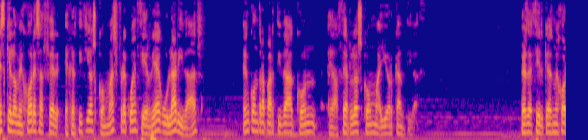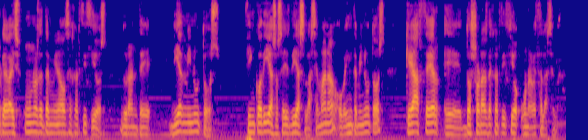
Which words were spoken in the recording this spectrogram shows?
es que lo mejor es hacer ejercicios con más frecuencia y regularidad en contrapartida con eh, hacerlos con mayor cantidad. Es decir, que es mejor que hagáis unos determinados ejercicios durante 10 minutos, 5 días o 6 días a la semana o 20 minutos que hacer eh, dos horas de ejercicio una vez a la semana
